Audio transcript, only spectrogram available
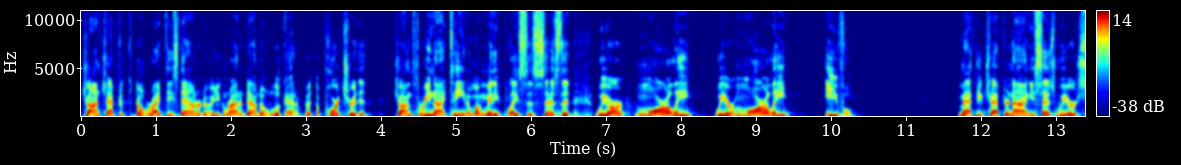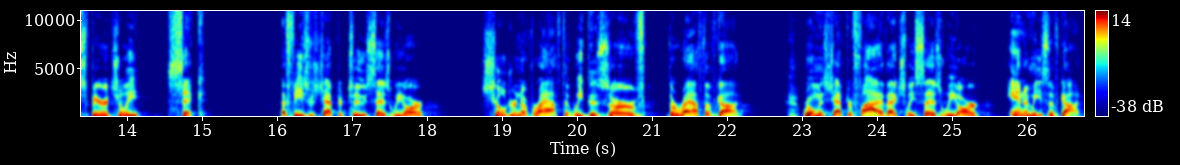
John chapter, don't write these down or you can write them down, don't look at them. But the portrait, John 3:19, among many places, says that we are morally, we are morally evil. Matthew chapter 9, he says we are spiritually sick. Ephesians chapter 2 says we are children of wrath, that we deserve the wrath of God. Romans chapter 5 actually says we are enemies of God.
